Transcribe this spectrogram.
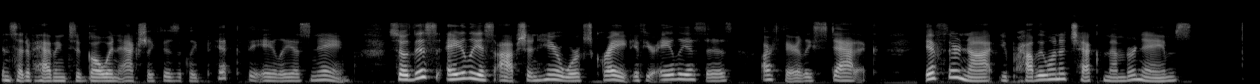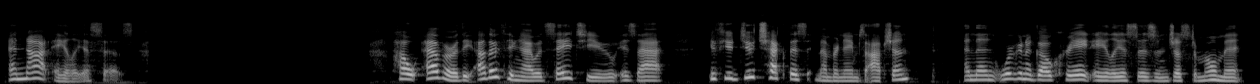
instead of having to go and actually physically pick the alias name. So this alias option here works great if your aliases are fairly static. If they're not, you probably want to check member names and not aliases. However, the other thing I would say to you is that if you do check this member names option, and then we're going to go create aliases in just a moment,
